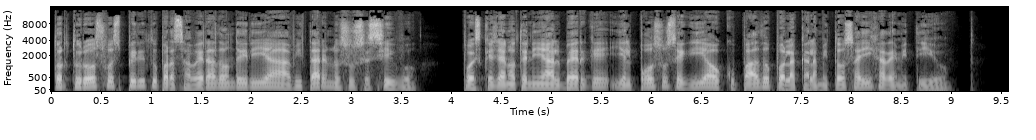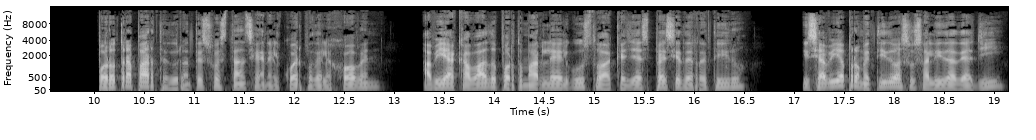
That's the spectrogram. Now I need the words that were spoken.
torturó su espíritu para saber a dónde iría a habitar en lo sucesivo, pues que ya no tenía albergue y el pozo seguía ocupado por la calamitosa hija de mi tío. Por otra parte, durante su estancia en el cuerpo de la joven, había acabado por tomarle el gusto a aquella especie de retiro, y se había prometido a su salida de allí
